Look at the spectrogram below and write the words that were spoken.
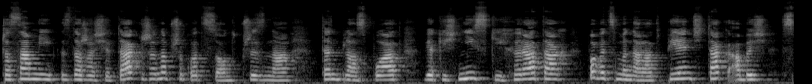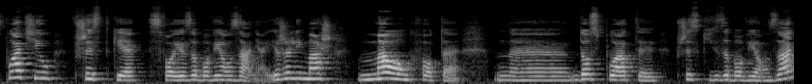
Czasami zdarza się tak, że na przykład sąd przyzna ten plan spłat w jakichś niskich ratach, powiedzmy na lat 5, tak abyś spłacił wszystkie swoje zobowiązania. Jeżeli masz małą kwotę e, do spłaty wszystkich zobowiązań,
